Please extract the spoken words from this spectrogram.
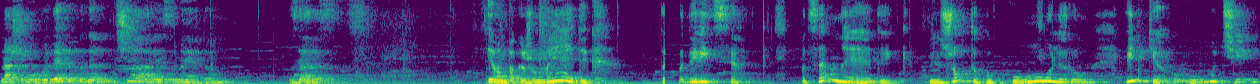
нашому ведмедику дали чай з медом. Зараз я вам покажу медик. Подивіться, оце медик. Він жовтого кольору, він тягучий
